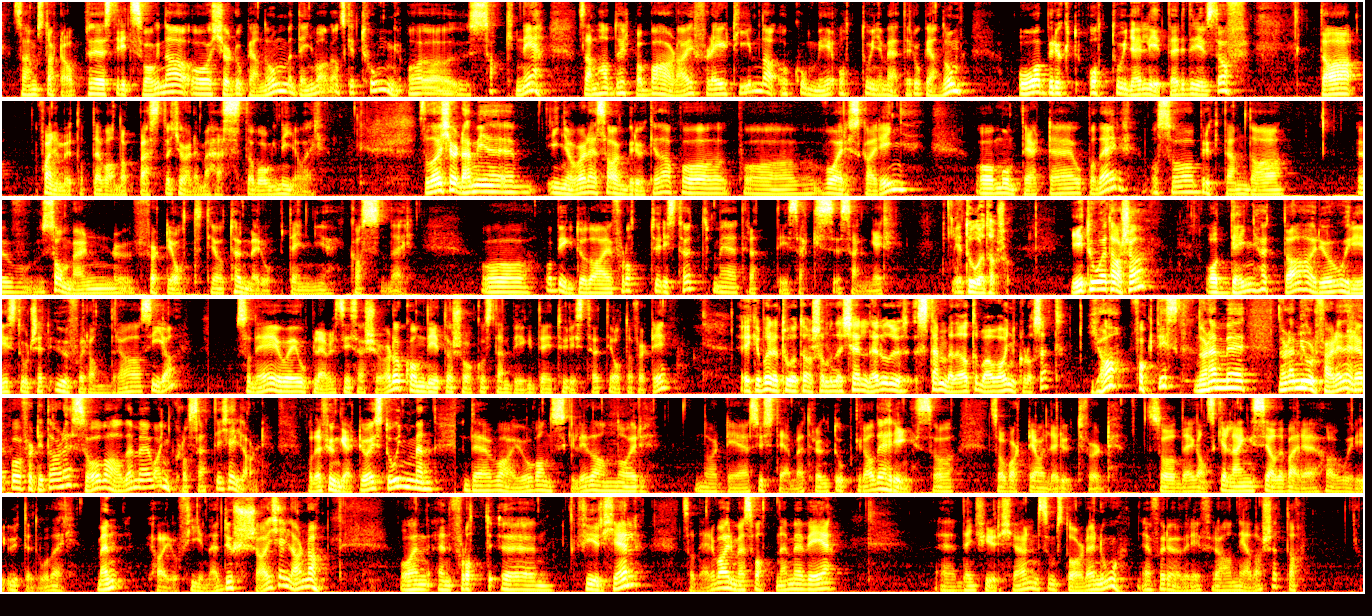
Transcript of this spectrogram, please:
Så de starta opp stridsvogna og kjørte opp gjennom. Den var ganske tung og sakk ned. Så de hadde holdt på å bala i flere timer og kommet 800 meter opp gjennom. Og brukt 800 liter drivstoff. Da fant de ut at det var nok best å kjøre det med hest og vogn innover. Så da kjørte de innover det sagbruket da, på, på vårskarring og monterte oppå der. Og så brukte de da sommeren 48 til å tømme opp den kassen der. Og, og bygde jo da ei flott turisthytte med 36 senger. I to etasjer? I to etasjer. Og den hytta har jo vært stort sett uforandra siden. Så det er jo en opplevelse i seg sjøl å komme dit og se hvordan de bygde ei turisthytte i 48. Ikke bare to etasjer, men det er kjeller, og du stemmer det at det var vannklosett? Ja, faktisk. Når de, når de gjorde ferdig det på 40-tallet, så var det med vannklosett i kjelleren. Og det fungerte jo en stund, men det var jo vanskelig da når, når det systemet trengte oppgradering, så, så ble det aldri utført. Så det er ganske lenge siden det bare har vært utedo der. Men vi har jo fine dusjer i kjelleren, da. Og en, en flott øh, fyrkjel. Så der varmes vannet med ved. Eh, den fyrkjelen som står der nå, er for øvrig fra Nedarsøtta.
